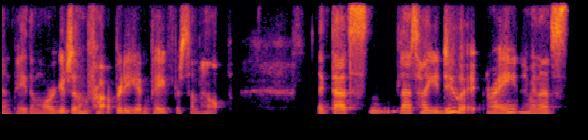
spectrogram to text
and pay the mortgage on the property and pay for some help. Like that's that's how you do it, right? I mean, that's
